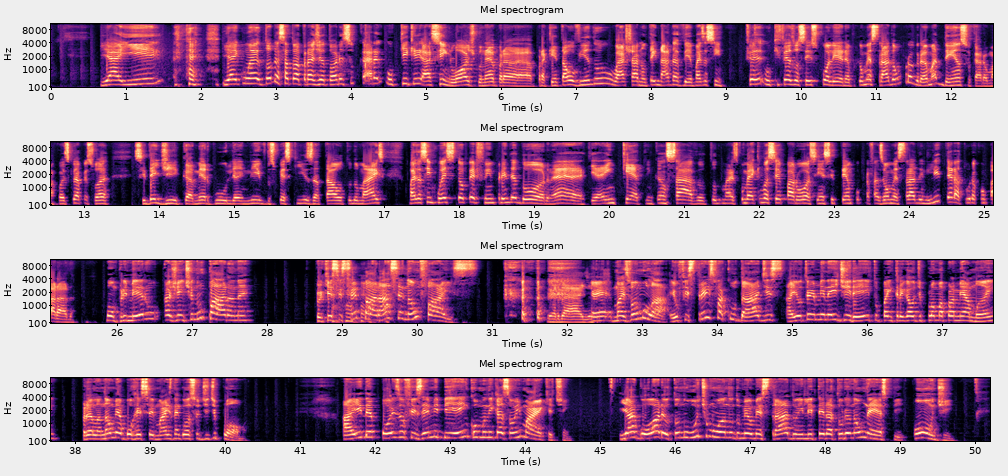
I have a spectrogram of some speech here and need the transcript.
E aí, e aí com toda essa tua trajetória, isso, cara, o que que, assim, lógico, né, para quem tá ouvindo, achar não tem nada a ver, mas assim, o que fez você escolher, né? Porque o mestrado é um programa denso, cara, uma coisa que a pessoa se dedica, mergulha em livros, pesquisa, tal, tudo mais. Mas assim, com esse teu perfil empreendedor, né, que é inquieto, incansável, tudo mais, como é que você parou assim esse tempo para fazer um mestrado em literatura comparada? Bom, primeiro a gente não para, né? Porque se separar, você não faz. Verdade. É, mas vamos lá. Eu fiz três faculdades, aí eu terminei direito para entregar o diploma para minha mãe para ela não me aborrecer mais negócio de diploma. Aí depois eu fiz MBA em comunicação e marketing. E agora eu estou no último ano do meu mestrado em literatura na Unesp, onde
